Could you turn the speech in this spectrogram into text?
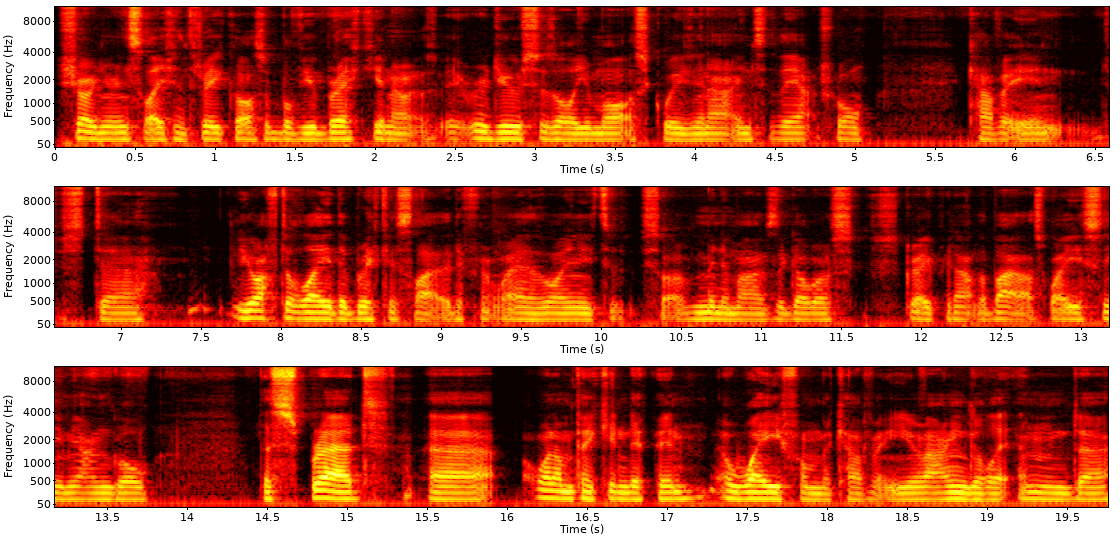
showing your insulation three course above your brick, you know, it, it reduces all your mortar squeezing out into the actual cavity and just uh, you have to lay the brick a slightly different way as well. You need to sort of minimise the gob scraping out the back. That's why you see me angle the spread uh, when I'm picking dipping away from the cavity. You angle it and uh,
